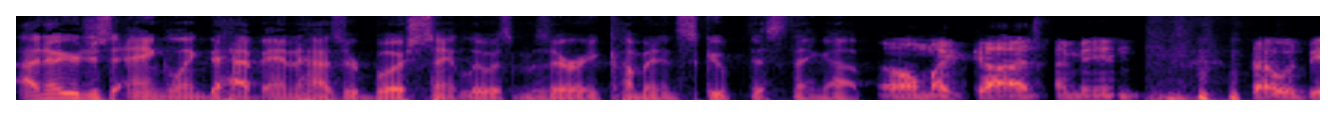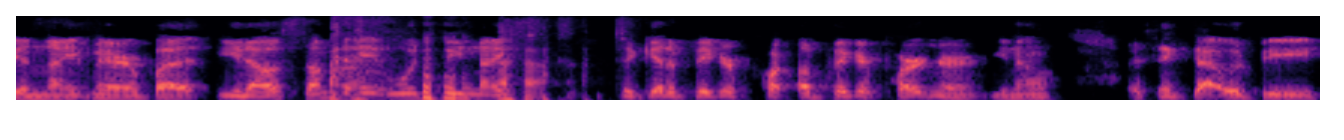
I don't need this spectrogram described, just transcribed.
I know you're just angling to have Anheuser Busch, St. Louis, Missouri, come in and scoop this thing up. Oh my God. I mean, that would be a nightmare, but you know, someday it would be nice to get a bigger, par- a bigger partner, you know, I think that would be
